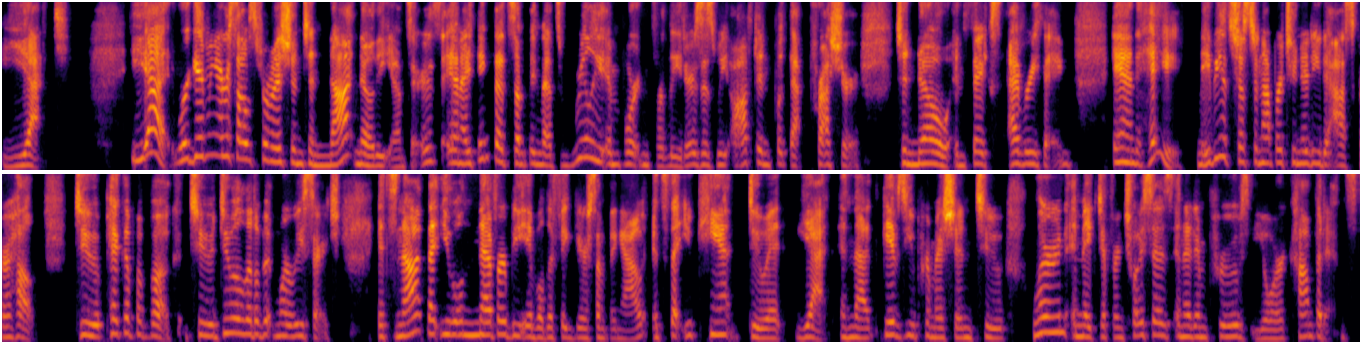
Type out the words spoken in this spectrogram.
yet. Yet we're giving ourselves permission to not know the answers. And I think that's something that's really important for leaders is we often put that pressure to know and fix everything. And hey, maybe it's just an opportunity to ask for help, to pick up a book, to do a little bit more research. It's not that you will never be able to figure something out. It's that you can't do it yet. And that gives you permission to learn and make different choices and it improves your confidence.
